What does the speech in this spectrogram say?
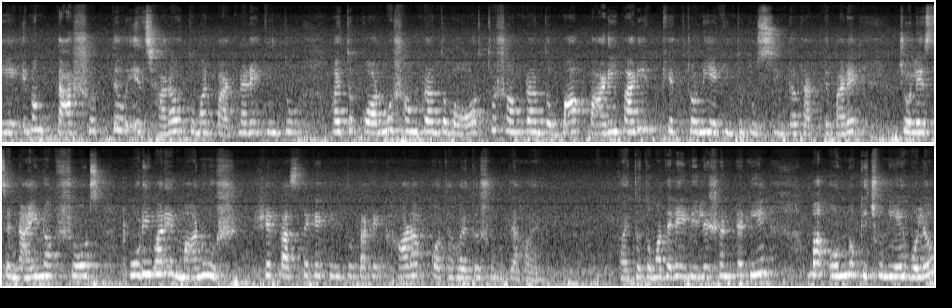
নিয়ে এবং তা সত্ত্বেও এছাড়াও তোমার পার্টনারে কিন্তু হয়তো কর্ম সংক্রান্ত বা অর্থ সংক্রান্ত বা পারিবারিক ক্ষেত্র নিয়ে কিন্তু দুশ্চিন্তা থাকতে পারে। চলে এসছে নাইন অফ শোর্স পরিবারের মানুষ, সে কাছ থেকে কিন্তু তাকে খারাপ কথা হয়তো শুনতে হয়। হয়তো তোমাদের এই রিলেশনটা নিয়ে বা অন্য কিছু নিয়ে হলেও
